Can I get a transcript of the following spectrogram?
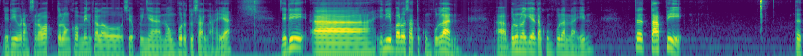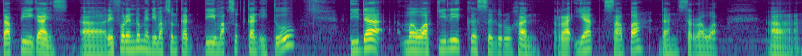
jadi orang Sarawak tolong komen kalau saya punya nombor tu salah ya. Jadi uh, ini baru satu kumpulan. Uh, belum lagi ada kumpulan lain. Tetapi tetapi guys uh, referendum yang dimaksudkan dimaksudkan itu tidak mewakili keseluruhan rakyat Sabah dan Sarawak. Uh,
